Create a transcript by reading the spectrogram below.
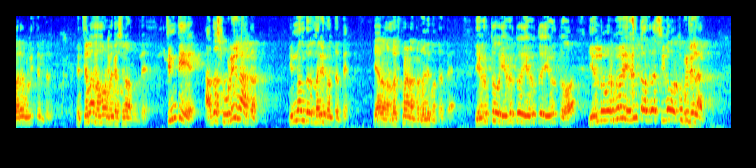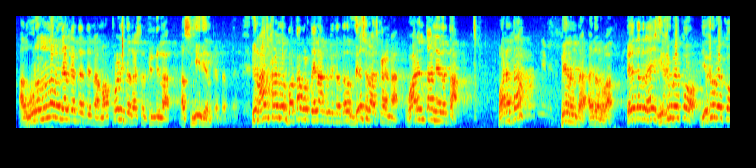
ಬರೀ ಉಳಿತಿಂತದೆ ಇದೆಲ್ಲ ನಮ್ಮವ್ರ ಬೇಕು ಶ್ರೀನಿವಾಸದಲ್ಲಿ ತಿಂಡಿ ಆದಷ್ಟು ಉಳಿಲ್ಲ ಅಂತ. ಇನ್ನೊಂದು ನರಿ ಬಂತಂತೆ. ಯಾರೋ ನಮ್ಮ ಲಕ್ಷ್ಮಣ ಅಂತ ನರಿ ಬಂತಂತೆ. ಎಗುರ್ತು ಎಗುರ್ತು ಎಗುರ್ತು ಎಗುರ್ತು, ಎಲ್ಲವರೆಗೂ ಎಗುರ್ತು ಅಂದ್ರೆ ಸಿಗೋವರೆಗೂ ಬಿಡಲಿಲ್ಲ. ಅದು ಊರೆಲ್ಲ ಬಂದು ಹೇಳ್ಕೊಂತಂತೆ, ನಮ್ಮ ಅಪ್ರಾಣಿತ ರಾಷ್ಟ್ರ ತಿಂದಿಲ್ಲ, ಆ ಸಿಹಿ ಇದೆ ಅನ್ಕೊಂತಂತೆ. ಈಗ ರಾಜಕಾರಣದಲ್ಲಿ ಬರ್ತಾ ಬರ್ತಾ ಏನಾಗ್ಬಿಟ್ಟಿದೆ ಅಂತಂದ್ರೆ ದೇಶ ರಾಜಕಾರಣ. ವಾಡಂತ ನೇನಂತ ವಾಡಂತ? ನೇನಂತ ಆಯ್ತಲ್ವಾ? ಯಾಕಂದ್ರೆ ಎಗರ್ಬೇಕು ಎಗರ್ಬೇಕು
